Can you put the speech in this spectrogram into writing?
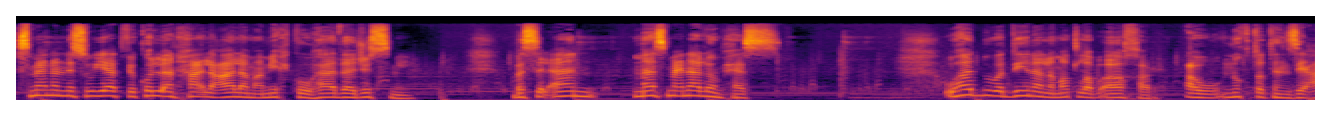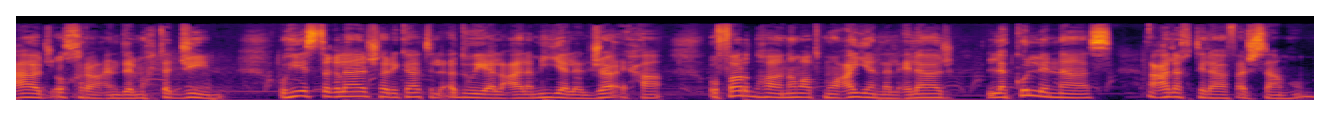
سمعنا النسويات في كل أنحاء العالم عم يحكوا هذا جسمي. بس الآن ما سمعنا لهم حس. وهذا بودينا لمطلب آخر أو نقطة انزعاج أخرى عند المحتجين وهي استغلال شركات الأدوية العالمية للجائحة وفرضها نمط معين للعلاج لكل الناس على اختلاف أجسامهم.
